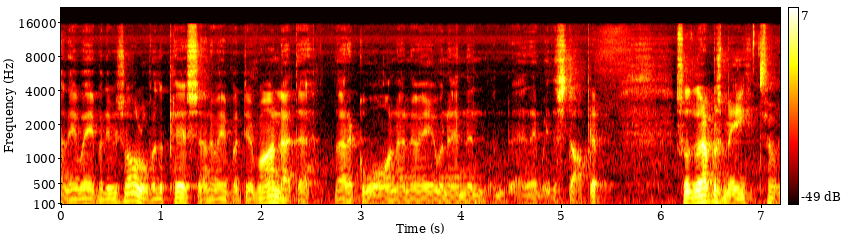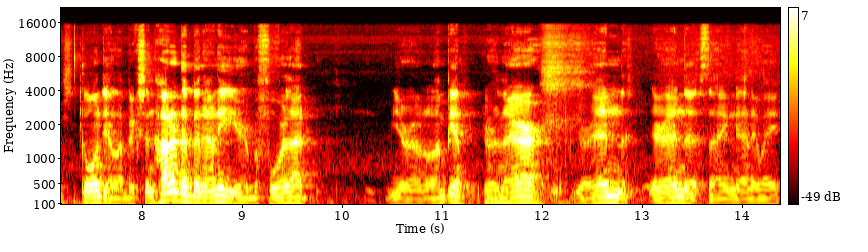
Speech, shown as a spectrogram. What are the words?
anyway, but he was all over the place anyway. But they won't let the let it go on anyway. Went in and, and anyway they stopped it. So that was me So it's- going to the Olympics. And had it have been any year before that, you're an Olympian. You're Mhm. there. You're in. You're in the thing anyway.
